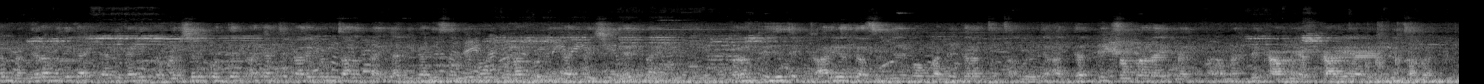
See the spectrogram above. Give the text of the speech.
कारण मंदिरामध्ये काय त्या ठिकाणी कमर्शियल कोणत्याही प्रकारचे कार्यक्रम चालत नाही. या ठिकाणी संजय भाऊ कोणाकडूनही काही पैसे घेत नाही. परंतु हे जे कार्य त्या संजय भाऊ वाटेकरांचं चालू आहे ते आध्यात्मिक संप्रदाय म्हणजे कामे कार्य या ठिकाणी चालू आहे.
